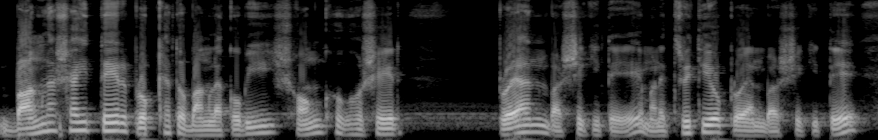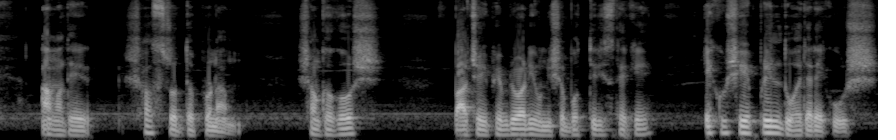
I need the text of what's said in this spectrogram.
বাংলা সাহিত্যের প্রখ্যাত বাংলা কবি শঙ্খ ঘোষের প্রয়াণ বার্ষিকীতে মানে তৃতীয় প্রয়াণ বার্ষিকীতে আমাদের সশ্রদ্ধ প্রণাম। শঙ্খ ঘোষ, পাঁচই ফেব্রুয়ারি উনিশশো বত্রিশ থেকে একুশে এপ্রিল দু হাজার একুশ।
